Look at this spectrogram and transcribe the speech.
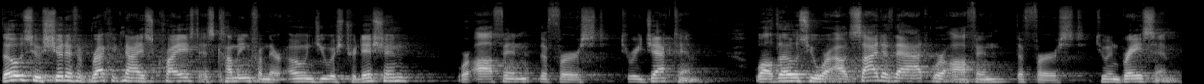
Those who should have recognized Christ as coming from their own Jewish tradition were often the first to reject him, while those who were outside of that were often the first to embrace him.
